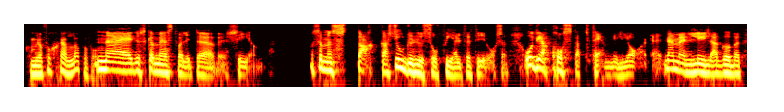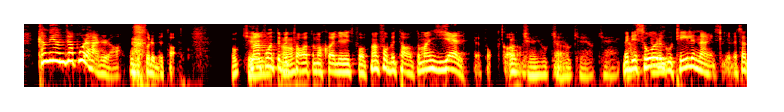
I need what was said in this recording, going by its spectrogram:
Kommer jag få skälla på folk? Nej, du ska mest vara lite överseende. Och så, men stackars, gjorde du så fel för fyra år sedan? Och det har kostat fem miljarder. Nej men lilla gubben, kan vi ändra på det här nu då? Och då får du betalt. Okej. Man får inte ja. betalt om man skäller ut folk, man får betalt om man hjälper folk. Okej, okej, okej. Men det är så det går till i näringslivet. Så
